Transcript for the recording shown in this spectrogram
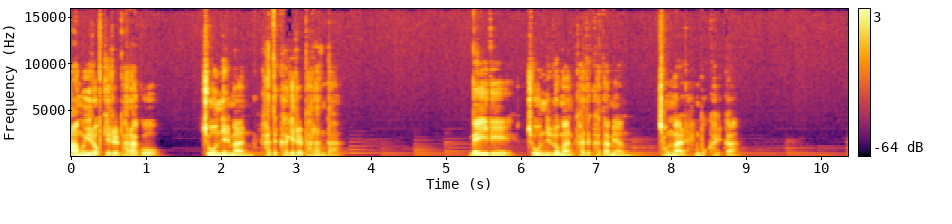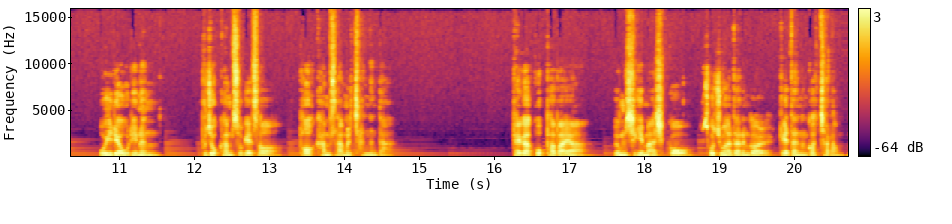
아무 일 없기를 바라고 좋은 일만 가득하기를 바란다. 매일이 좋은 일로만 가득하다면 정말 행복할까? 오히려 우리는 부족함 속에서 더 감사함을 찾는다. 배가 고파봐야 음식이 맛있고 소중하다는 걸 깨닫는 것처럼.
